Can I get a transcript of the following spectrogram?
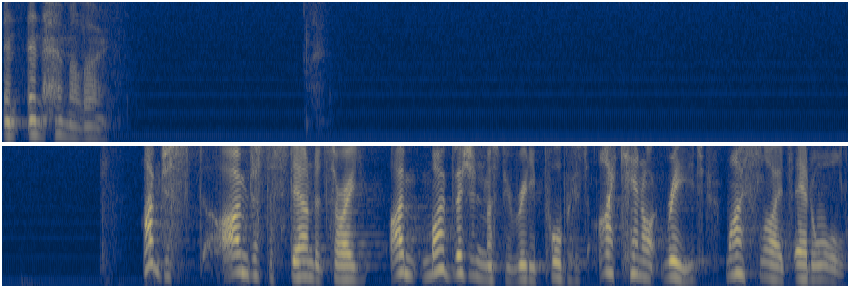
and in him alone. I'm just, I'm just astounded. Sorry, I'm, my vision must be really poor because I cannot read my slides at all.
